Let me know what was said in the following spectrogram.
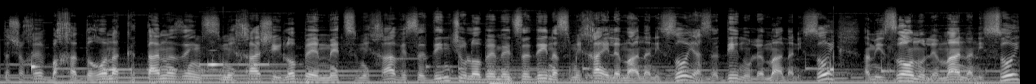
ואתה שוכב בחדרון הקטן הזה עם שמיכה שהיא לא באמת שמיכה, וסדין שהוא לא באמת סדין. השמיכה היא למען הניסוי, הסדין הוא למען הניסוי, המזרון הוא למען הניסוי,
